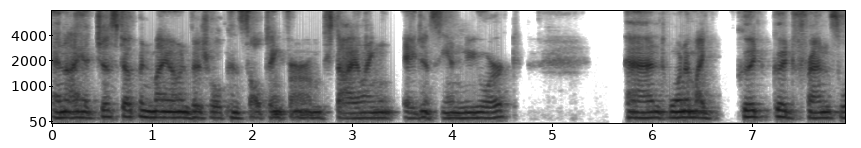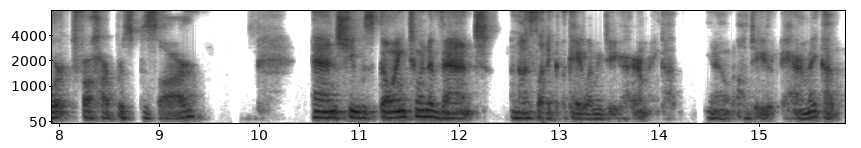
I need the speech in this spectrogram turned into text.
And I had just opened my own visual consulting firm, styling agency in New York. And one of my good, good friends worked for Harper's Bazaar. And she was going to an event. And I was like, okay, let me do your hair and makeup. You know, I'll do your hair and makeup.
